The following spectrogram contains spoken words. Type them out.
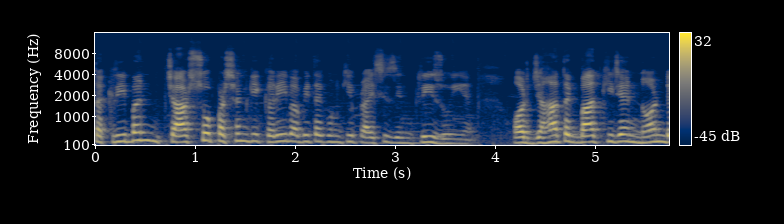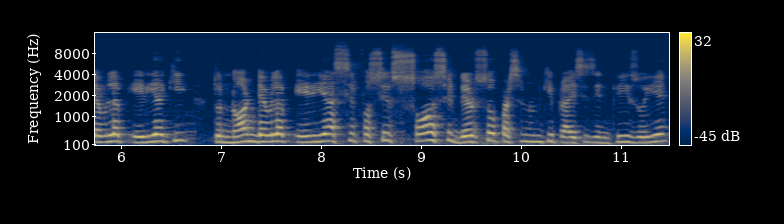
तकरीबन 400 परसेंट के करीब अभी तक उनकी प्राइसेस इंक्रीज़ हुई हैं। और जहाँ तक बात की जाए नॉन डेवलप एरिया की तो नॉन डेवलप एरिया सिर्फ़ और सिर्फ़ 100 से 150 परसेंट उनकी प्राइसेस इंक्रीज़ हुई है।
